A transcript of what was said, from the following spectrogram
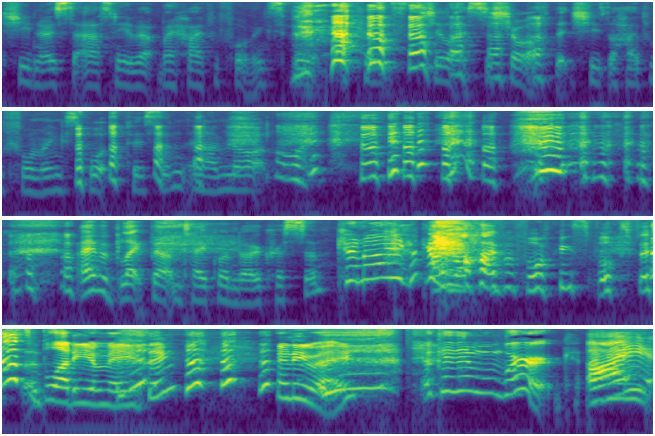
She knows to ask me about my high performing sport because she likes to show off that she's a high performing sports person and I'm not. I have a black belt in Taekwondo, Kristen. Can I? I'm a high performing sports person. That's bloody amazing. anyway, okay, then we work. I, mean,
